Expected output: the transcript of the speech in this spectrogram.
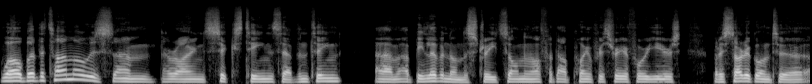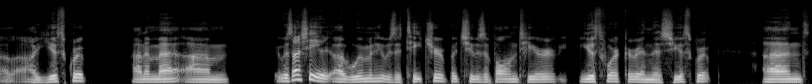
Well, by the time I was um, around 16, 17, um, I've been living on the streets on and off at that point for three or four years. But I started going to a, a youth group and I met um, it was actually a, woman who was a teacher, but she was a volunteer youth worker in this youth group and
